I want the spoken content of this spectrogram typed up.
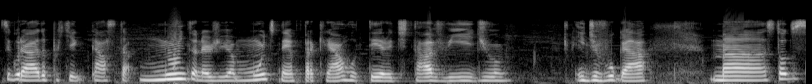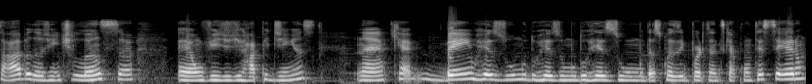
segurada porque gasta muita energia, muito tempo para criar roteiro, editar vídeo e divulgar. Mas todo sábado a gente lança é, um vídeo de rapidinhas, né? Que é bem o resumo do resumo do resumo das coisas importantes que aconteceram.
